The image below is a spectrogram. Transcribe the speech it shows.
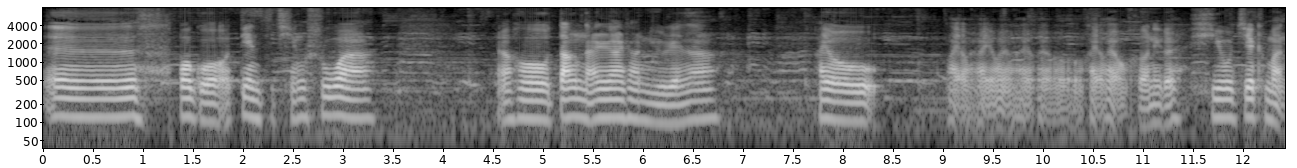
呃，包括电子情书啊，然后当男人爱上女人啊，还有，还有还有还有还有还有还有还有和那个 Hugh Jackman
